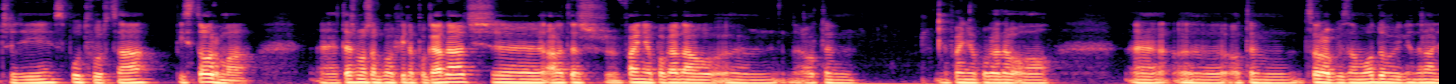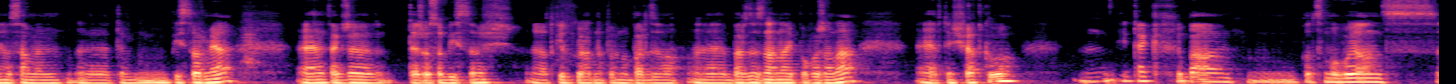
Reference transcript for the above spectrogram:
czyli współtwórca Pistorma. E, Też można było chwilę pogadać, e, ale też fajnie opowiadał o tym, fajnie opowiadał o, e, o tym, co robił za młodu i generalnie o samym tym Pistormie. Także też osobistość, od kilku lat na pewno bardzo, bardzo znana i poważana w tym świadku. I tak chyba podsumowując,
